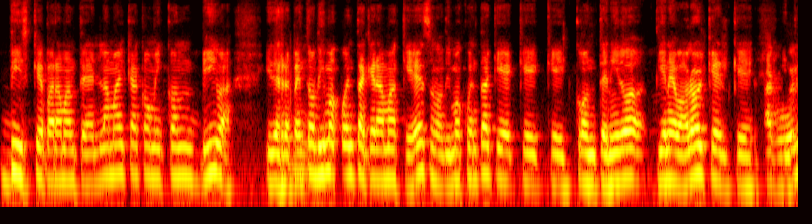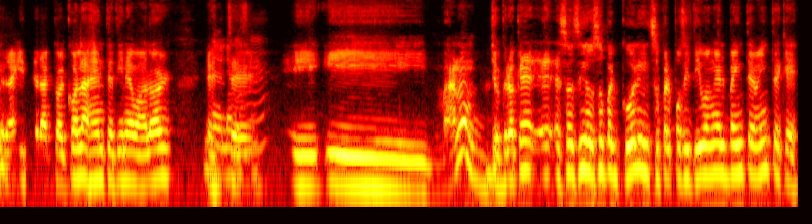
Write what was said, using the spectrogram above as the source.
disque para mantener la marca Comic Con viva y de repente nos dimos cuenta que era más que eso, nos dimos cuenta que, que, que el contenido tiene valor, que el que cool. intera- interactuar con la gente tiene valor. Este, y, y, bueno, yo creo que eso ha sido súper cool y súper positivo en el 2020, que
